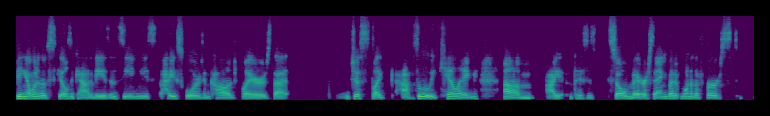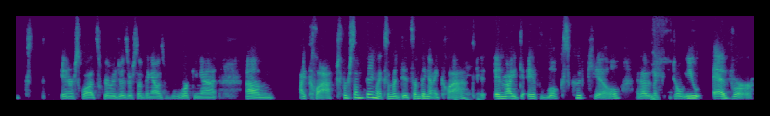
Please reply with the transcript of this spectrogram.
being at one of those skills academies and seeing these high schoolers and college players that just like absolutely killing. Um, I this is so embarrassing, but one of the first inter squad scrimmages or something I was working at, um, I clapped for something, like someone did something, I clapped. In my if looks could kill, and I was like, "Don't you ever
